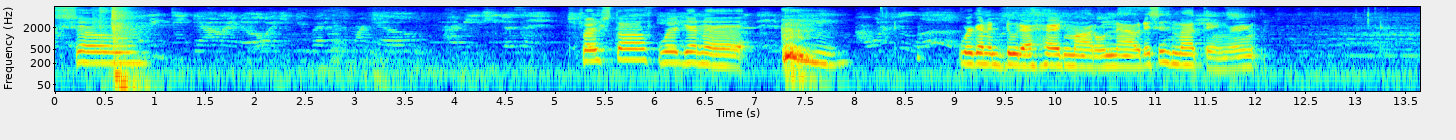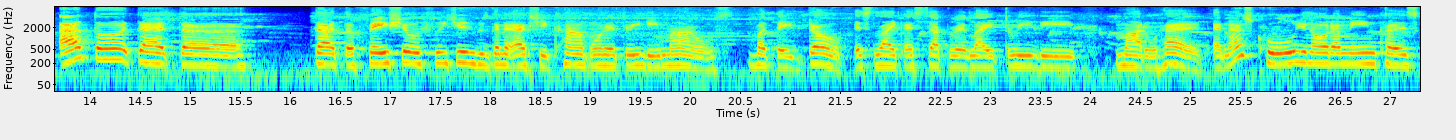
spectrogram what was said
So, first off, we're gonna we're gonna do the head model. Now, this is my thing, right? I thought that the that the facial features was gonna actually come on the 3D models, but they don't. It's like a separate like 3D model head, and that's cool. You know what I mean? Cause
